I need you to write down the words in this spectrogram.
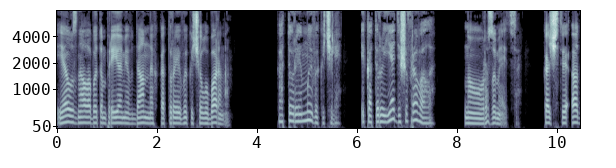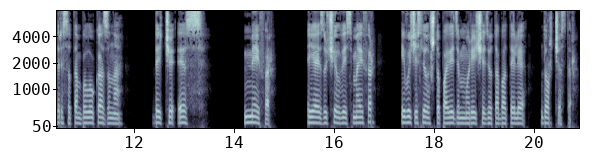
Я узнал об этом приеме в данных, которые выкачал у барона которые мы выкачали и которые я дешифровала. Ну, разумеется. В качестве адреса там было указано ДЧС Мейфер. Я изучил весь Мейфер и вычислил, что, по-видимому, речь идет об отеле Дорчестер.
